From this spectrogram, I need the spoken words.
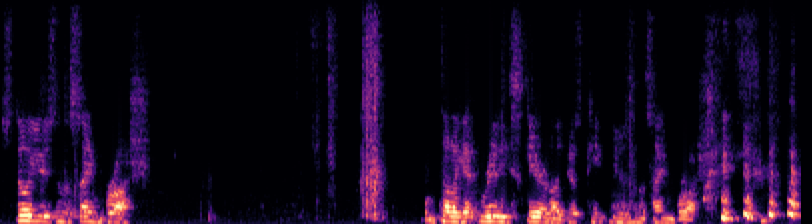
Still using the same brush. Until I get really scared, I just keep using the same brush.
